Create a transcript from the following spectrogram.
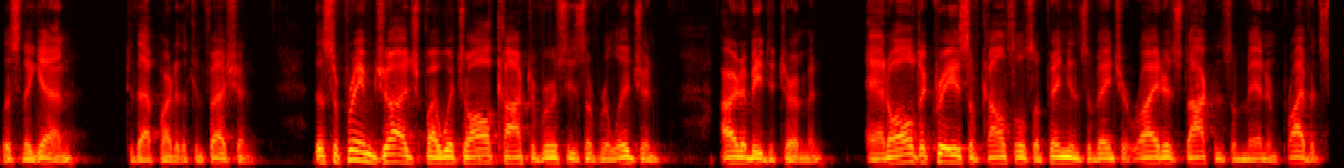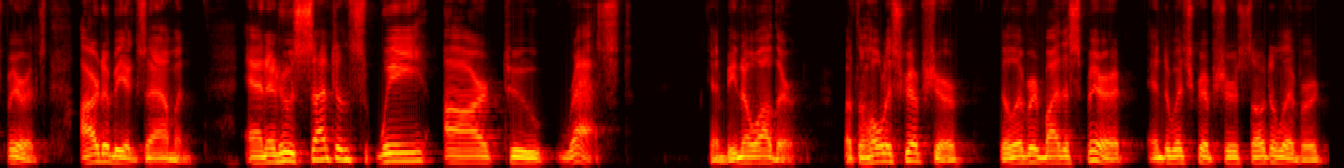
Listen again to that part of the confession. The supreme judge by which all controversies of religion are to be determined and all decrees of councils, opinions of ancient writers, doctrines of men, and private spirits are to be examined, and in whose sentence we are to rest can be no other but the Holy Scripture delivered by the Spirit, into which Scripture so delivered,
